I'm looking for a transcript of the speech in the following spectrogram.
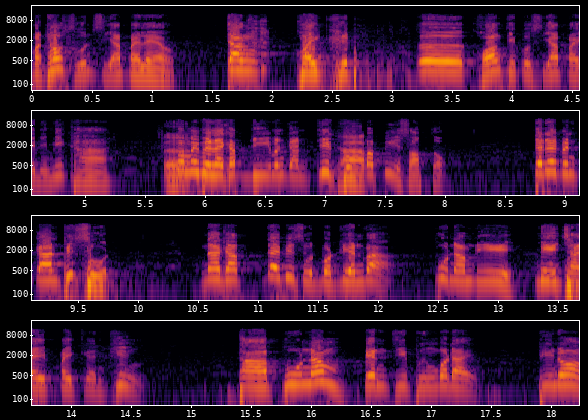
บัตรเท่าสูญเสียไปแล้ว จังคอยคิดเออของที่กูเสียไปนี่มีค่าเออ ก็ไม่เป็นไรครับดีเหมือนกันที่คุณครับ ป๊อปปี้สอบตก จะได้เป็นการพิสูจน์นะครับได้พิสูจน์บทเรียนว่า ผู้นำดีมีชัยไปเกินครึ่ง ถ้าผู้นำเป็นที่พึงบ่ได้ พี่น้อง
